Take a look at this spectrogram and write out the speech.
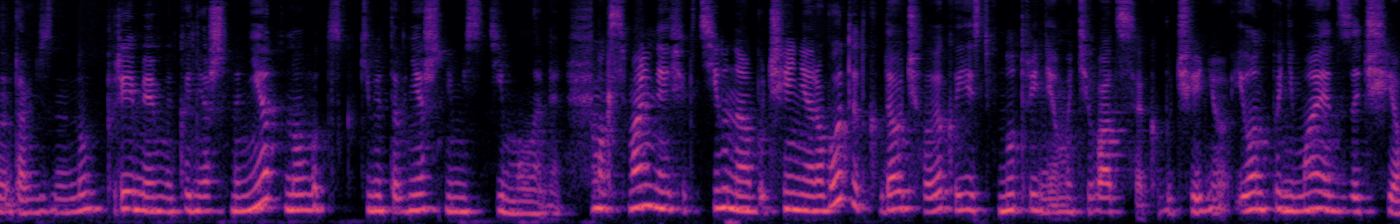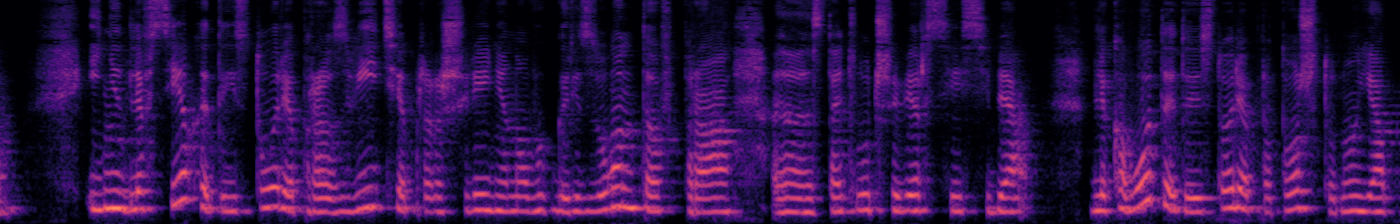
ну, там, не знаю, ну, премиями, конечно, нет, но вот с какими-то внешними стимулами. Максимально эффективно обучение работает, когда у человека есть внутренняя мотивация к обучению, и он понимает, зачем. И не для всех это история про развитие, про расширение новых горизонтов, про э, стать лучшей версией себя. Для кого-то это история про то, что ну, я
